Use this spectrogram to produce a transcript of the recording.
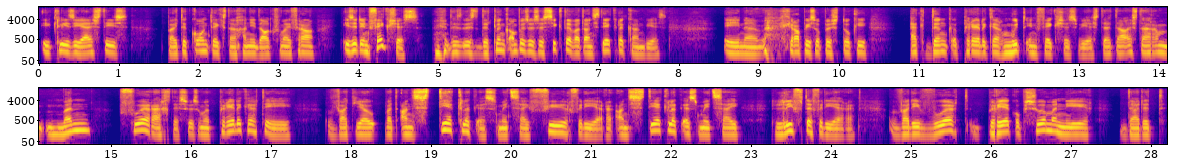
Ecclesiastes buite konteks dan gaan jy dalk vir my vra is it infectious dis dis dit klink amper soos 'n siekte wat aansteeklik kan wees en ehm um, grappies op 'n stokkie ek dink 'n prediker moet infectious wees dit daar is daar min voorregte soos om 'n prediker te hê wat jou wat aansteeklik is met sy vuur vir die Here aansteeklik is met sy liefde vir die Here wat die woord breek op so 'n manier dat dit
